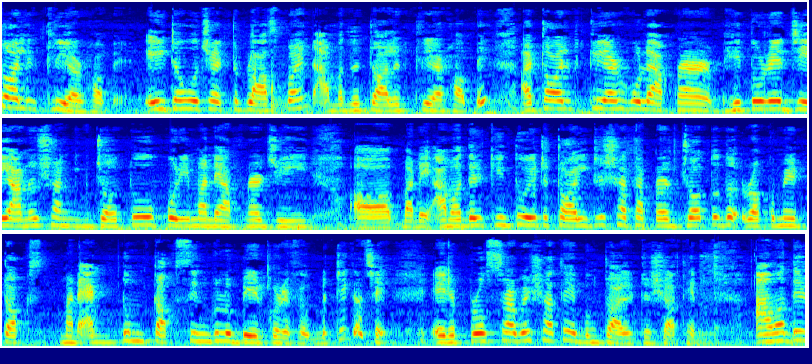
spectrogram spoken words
টয়লেট ক্লিয়ার হবে। এইটা হচ্ছে একটা প্লাস পয়েন্ট আমাদের টয়লেট ক্লিয়ার হবে। আর টয়লেট ক্লিয়ার হলে আপনার ভেতরে যে আনুষঙ্গিক যত পরিমাণে আপনার যেই মানে আমাদের কিন্তু এটা টয়লেটের সাথে আপনার যত রকমের টক্স মানে একদম টক্সিনগুলো বের করে ফেলবে, ঠিক আছে? এটা প্রস্রাবের সাথে এবং টয়লেটের সাথে। আমাদের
